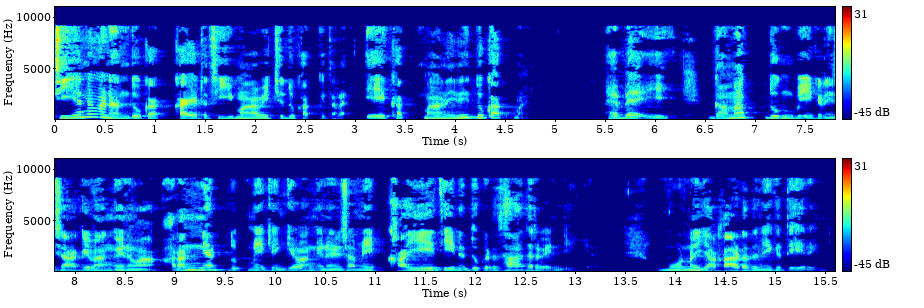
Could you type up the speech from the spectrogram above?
තියෙනව නම් දුකක්, කයට සීමා වෙච්ච දුකක් විතරයි. ඒකත් මහණෙනි දුකක්මයි. හැබැයි ගමක් දුක් මේක නිසා ගෙවන් වෙනවා, අරණ්‍යයක් දුක් මේකෙන් ගෙවන් වෙන නිසා මේ කයේ තියෙන දුකට සාදර වෙන්නේ කියලා. මොන යකාටද මේක තේරෙන්නේ?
